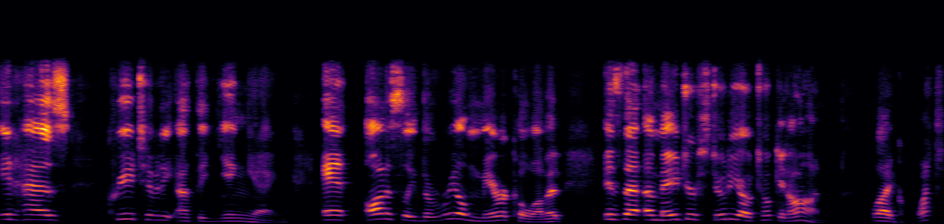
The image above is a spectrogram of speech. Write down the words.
it has creativity at the yin yang, and honestly, the real miracle of it is that a major studio took it on. Like what?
